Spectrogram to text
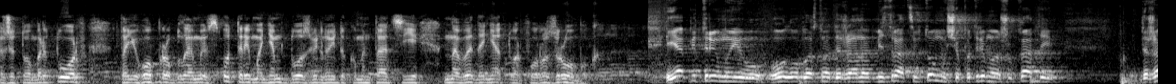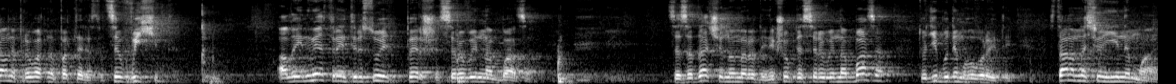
Житомирторф та його проблеми з отриманням дозвільної документації на ведення торфорозробок. Я підтримую голову обласної державної адміністрації в тому, що потрібно шукати державне приватне партнерство. Це вихід. Але інвестора інтересує перше сировинна база. Це задача номер один. Якщо буде сировинна база, тоді будемо говорити. Станом на сьогодні її немає.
